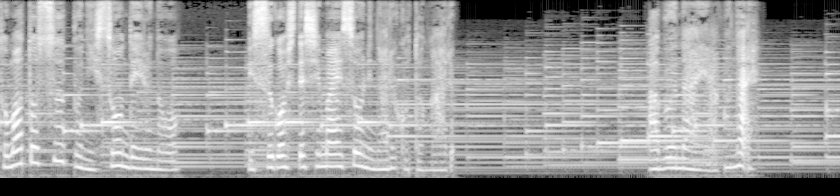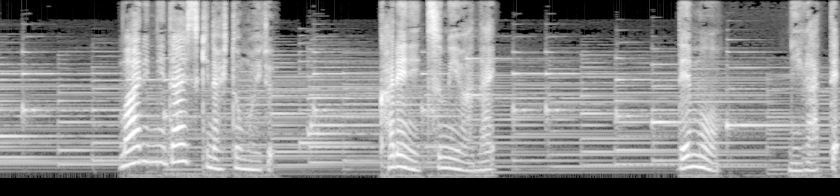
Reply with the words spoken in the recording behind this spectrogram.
トマトスープに潜んでいるのを見過ごしてしまいそうになることがある。危ない危ない。周りに大好きな人もいる。彼に罪はない。でも苦手。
